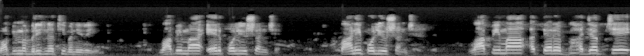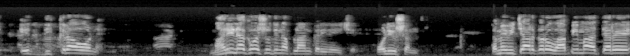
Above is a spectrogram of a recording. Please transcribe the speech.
વાપીમાં બ્રિજ નથી બની રહ્યું. વાપીમાં એર પોલ્યુશન છે. પાણી પોલ્યુશન છે. વાપીમાં અત્યારે ભાજપ છે એ દીકરાઓને મારી નાખવા સુધીના પ્લાન કરી રહી છે. પોલ્યુશન તમે વિચાર કરો, વાપીમાં અત્યારે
